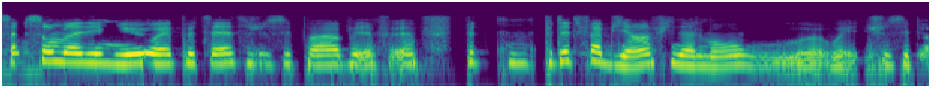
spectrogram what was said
Euh, Euh, Ça me semble aller mieux, ouais, peut-être, je sais pas, peut- peut-être Fabien finalement, ou euh, ouais, je sais pas.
